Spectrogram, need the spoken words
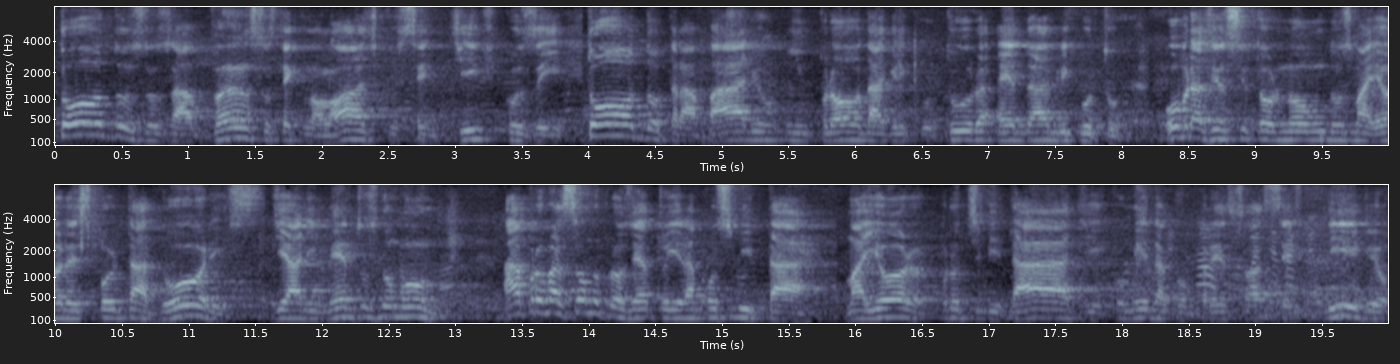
todos os avanços tecnológicos, científicos e todo o trabalho em prol da agricultura e da agricultura. O Brasil se tornou um dos maiores exportadores de alimentos do mundo. A aprovação do projeto irá possibilitar maior produtividade, comida com preço acessível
